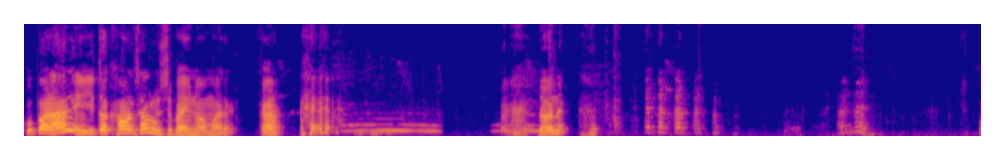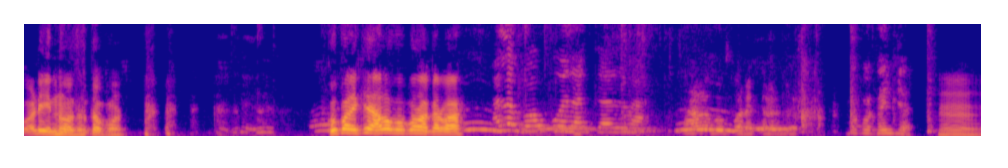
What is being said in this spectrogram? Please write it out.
કુપાળ હાલ એ તો ખાવાનું સારું છે ભાઈનું અમારે. કા? જો ને. પડી ન થતો પણ. કુપાળ કે હાલો બપોરા કરવા. હમ.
